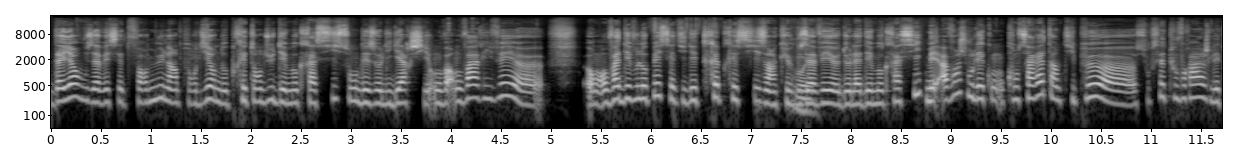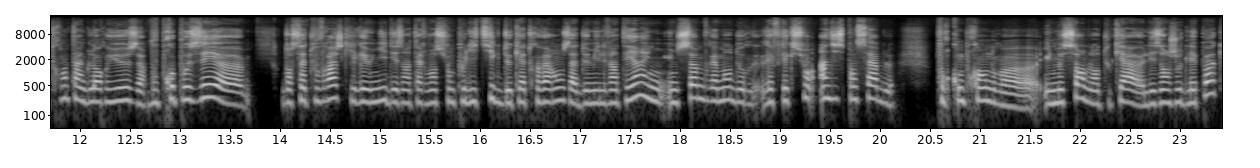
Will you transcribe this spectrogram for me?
d'ailleurs, vous avez cette formule hein, pour dire nos prétendues démocraties sont des oligarchies. On va, on va arriver, euh, on va développer cette idée très précise hein, que vous avez de la démocratie. Mais avant, je voulais qu'on s'arrête un petit peu sur cet ouvrage, Les 30 Inglorieuses. Vous proposez dans cet ouvrage qui réunit des interventions politiques de 91 à 2021, une, somme vraiment de réflexion indispensable pour comprendre, euh, il me semble en tout cas, euh, les enjeux de l'époque.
